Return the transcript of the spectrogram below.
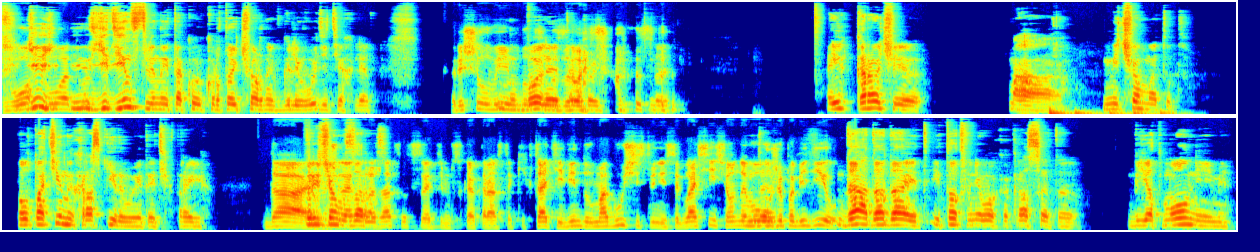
Единственный такой крутой черный в Голливуде тех лет. Решил ну, выебнуться, более. Да. И, короче, а, мечом этот Палпатин их раскидывает, этих троих. Да, Причем он сражаться с этим как раз таки. Кстати, Винду могущественней, согласись, он его Да. уже победил. Да, да, да, и, и тот в него как раз это бьет молниями.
